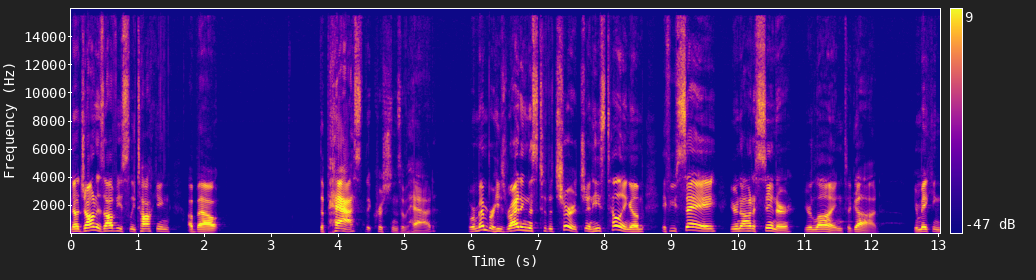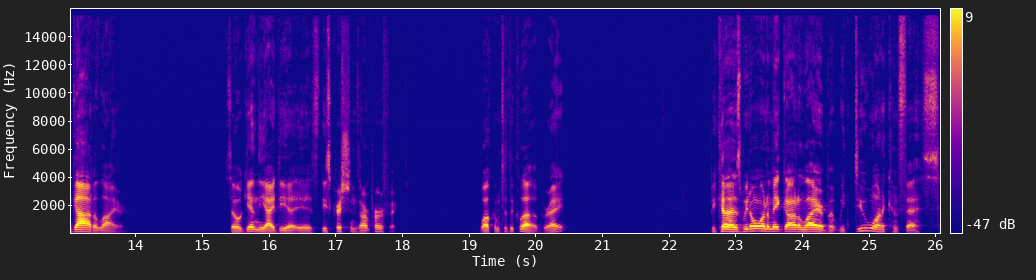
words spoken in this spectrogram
Now, John is obviously talking about the past that Christians have had. But remember, he's writing this to the church, and he's telling them if you say you're not a sinner, you're lying to God. You're making God a liar. So, again, the idea is these Christians aren't perfect. Welcome to the club, right? Because we don't want to make God a liar, but we do want to confess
